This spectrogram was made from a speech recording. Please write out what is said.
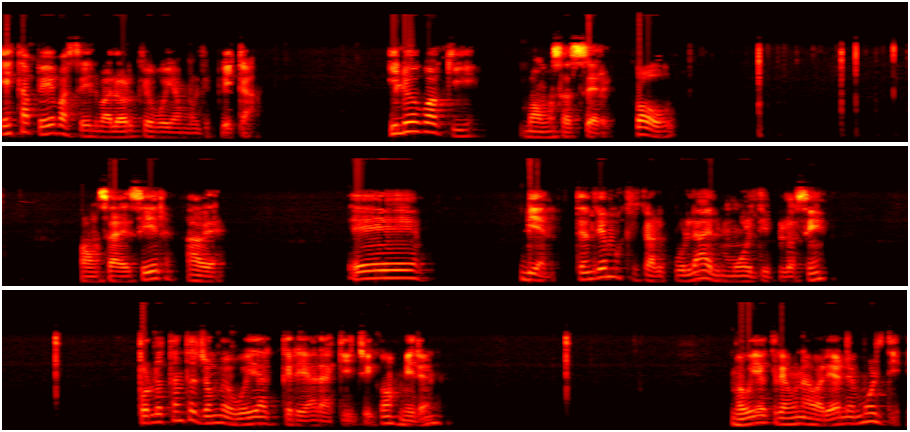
esta p va a ser el valor que voy a multiplicar. Y luego aquí vamos a hacer code Vamos a decir, a ver. Eh, bien, tendríamos que calcular el múltiplo, ¿sí? Por lo tanto, yo me voy a crear aquí, chicos, miren. Me voy a crear una variable multi,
